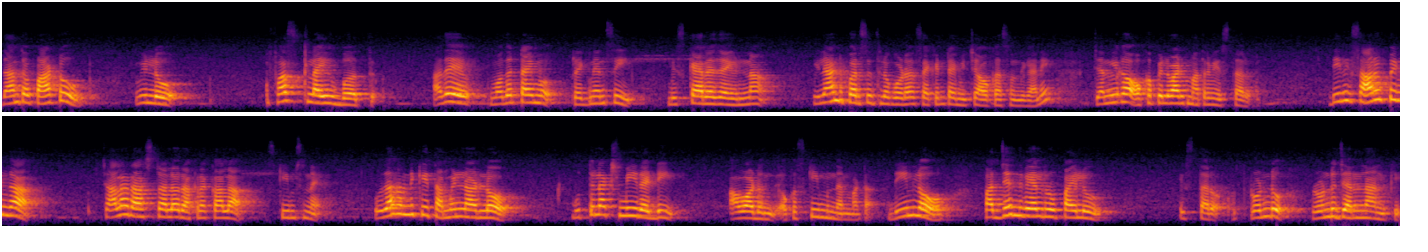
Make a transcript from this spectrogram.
దాంతోపాటు వీళ్ళు ఫస్ట్ లైవ్ బర్త్. అదే మొదటి టైం ప్రెగ్నెన్సీ మిస్క్యారేజ్ అయి ఉన్నా ఇలాంటి పరిస్థితుల్లో కూడా సెకండ్ టైం ఇచ్చే అవకాశం ఉంది. కానీ జనరల్గా ఒక పిల్లవాడికి మాత్రమే ఇస్తారు. దీనికి సారూప్యంగా చాలా రాష్ట్రాల్లో రకరకాల స్కీమ్స్ ఉన్నాయి. ఉదాహరణకి తమిళనాడులో ముత్తులక్ష్మి రెడ్డి అవార్డు ఉంది. ఒక స్కీమ్ ఉందన్నమాట. దీనిలో పద్దెనిమిది వేల రూపాయలు ఇస్తారు. రెండు రెండు జననానికి.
